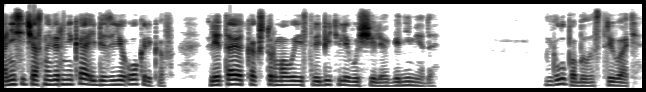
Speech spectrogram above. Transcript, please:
Они сейчас наверняка и без ее окриков летают, как штурмовые истребители в ущельях Ганимеда. Глупо было стревать,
